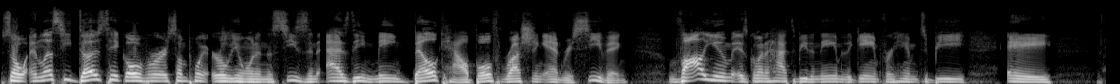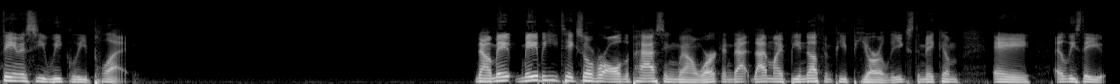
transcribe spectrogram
So unless he does take over at some point early on in the season as the main bell cow, both rushing and receiving, volume is going to have to be the name of the game for him to be a fantasy weekly play. Now, may, maybe he takes over all the passing round work, and that, that might be enough in PPR leagues to make him a at least a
